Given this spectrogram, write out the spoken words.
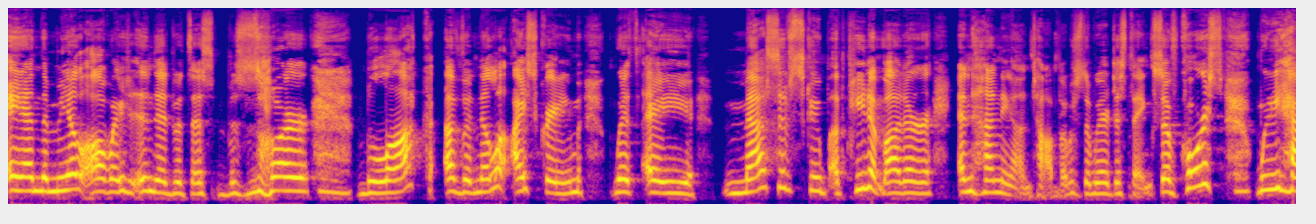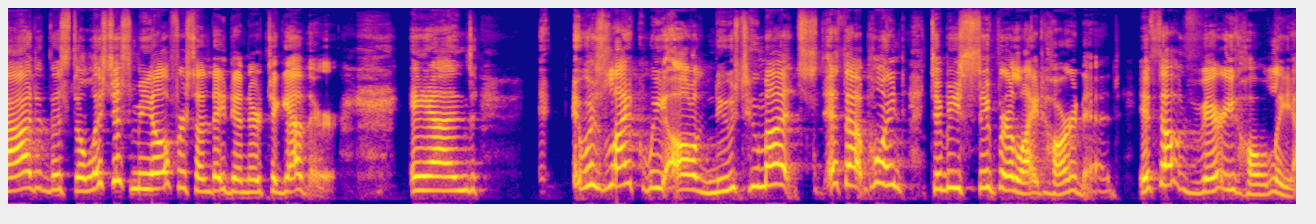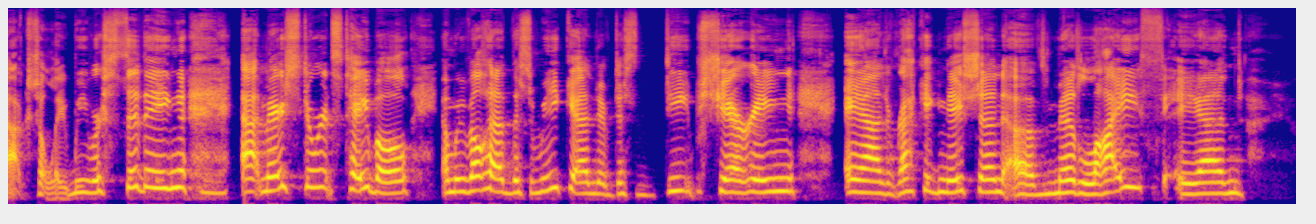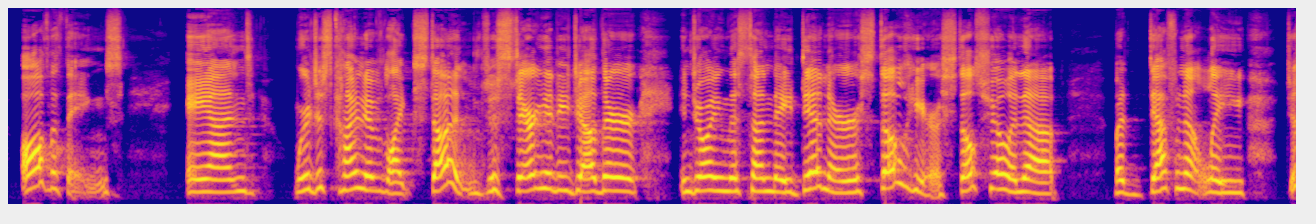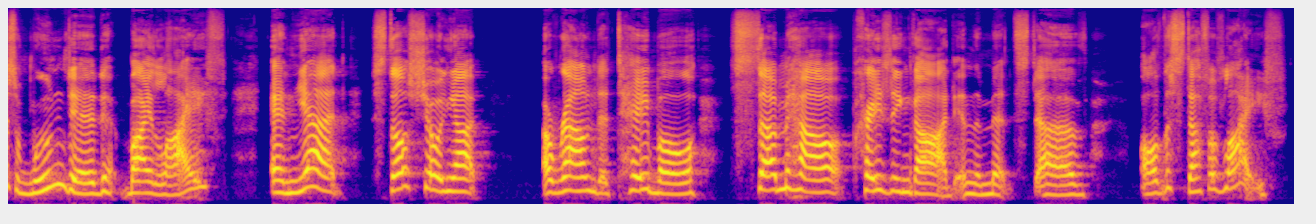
And the meal always ended with this bizarre block of vanilla ice cream with a massive scoop of peanut butter and honey on top. It was the weirdest thing. So, of course, we had this delicious meal for Sunday dinner together. And it was like we all knew too much at that point to be super lighthearted. It felt very holy, actually. We were sitting at Mary Stewart's table, and we've all had this weekend of just deep sharing and recognition of midlife and all the things. And we're just kind of like stunned, just staring at each other enjoying the Sunday dinner, still here, still showing up, but definitely just wounded by life and yet still showing up around the table, somehow praising God in the midst of all the stuff of life.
